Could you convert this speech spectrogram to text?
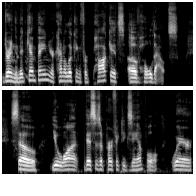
During the mid campaign, you're kind of looking for pockets of holdouts. So you want this is a perfect example where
